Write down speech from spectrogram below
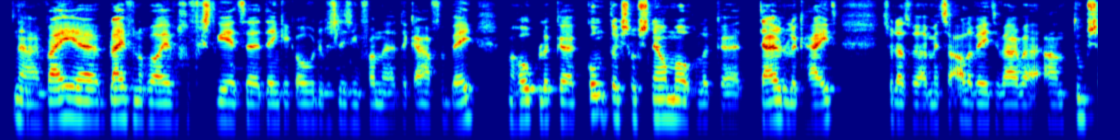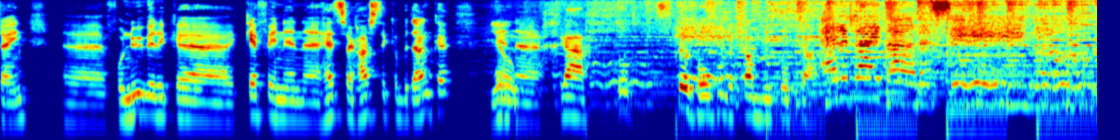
Nou, wij blijven nog wel even gefrustreerd, denk ik, over de beslissing van de KNVB. Maar hopelijk komt er zo snel mogelijk duidelijkheid, zodat we met z'n allen weten waar we aan toe zijn. Voor nu wil ik Kevin en Hetzer hartstikke bedanken. Yo. En graag tot de volgende Cambuur podcast. En het leidt aan een single.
